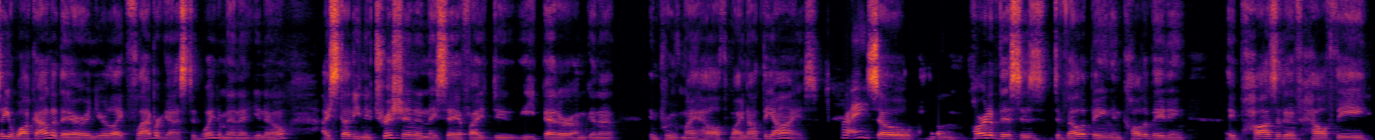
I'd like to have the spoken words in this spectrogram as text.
so you walk out of there and you're like flabbergasted. Wait a minute, you know, I study nutrition and they say if I do eat better, I'm going to improve my health. Why not the eyes? Right. So um, part of this is developing and cultivating a positive, healthy,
